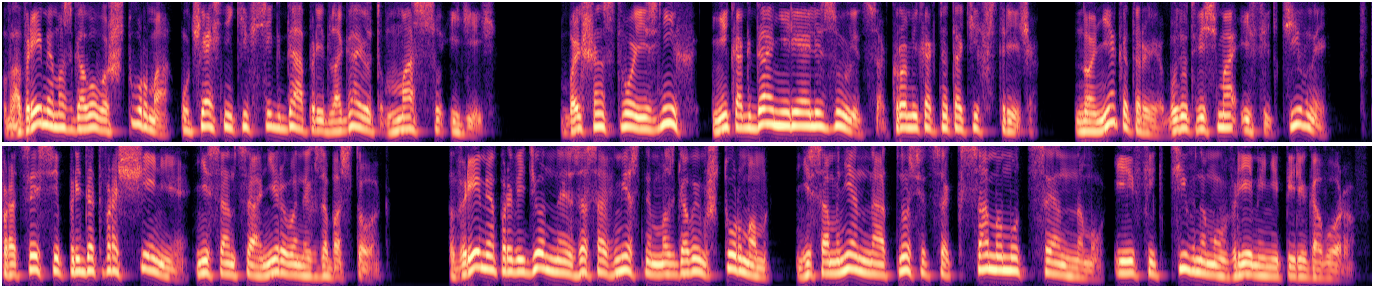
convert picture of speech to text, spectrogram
Во время мозгового штурма участники всегда предлагают массу идей. Большинство из них никогда не реализуется, кроме как на таких встречах но некоторые будут весьма эффективны в процессе предотвращения несанкционированных забастовок. Время, проведенное за совместным мозговым штурмом, несомненно относится к самому ценному и эффективному времени переговоров.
